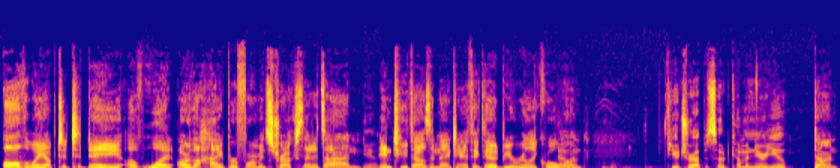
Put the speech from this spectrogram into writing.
all the way up to today of what are the high performance trucks that it's on in 2019. I think that would be a really cool That one. would- future episode coming near you. Done.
